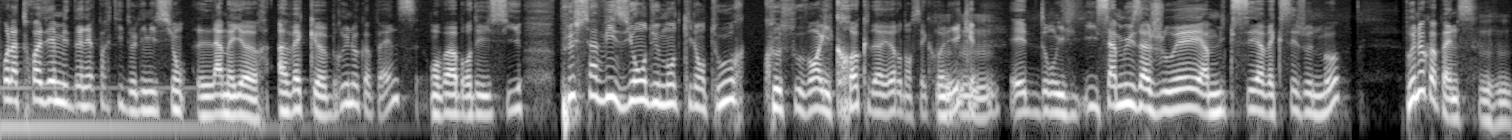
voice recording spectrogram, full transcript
Pour la troisième et dernière partie de l'émission La meilleure avec euh, Bruno Coppens. On va aborder ici plus sa vision du monde qui l'entoure, que souvent il croque d'ailleurs dans ses chroniques, Mhm. et dont il, il s'amuse à jouer, à mixer avec ses jeux de mots. Bruno Coppens, Mhm.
